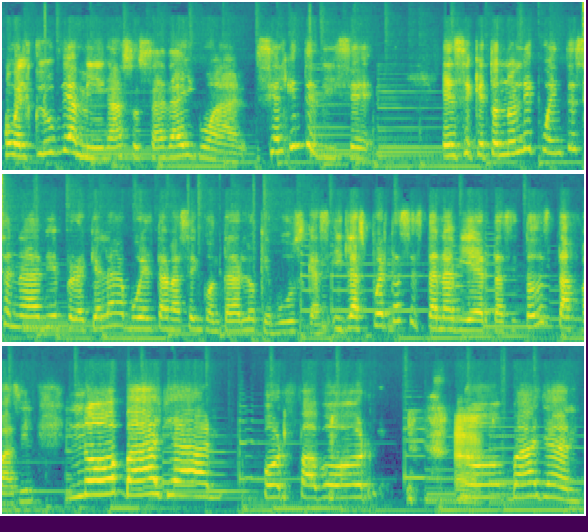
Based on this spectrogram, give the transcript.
O el club de amigas, o sea, da igual. Si alguien te dice, en Sequeto no le cuentes a nadie, pero aquí a la vuelta vas a encontrar lo que buscas y las puertas están abiertas y todo está fácil. No vayan, por favor, no ah. vayan.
